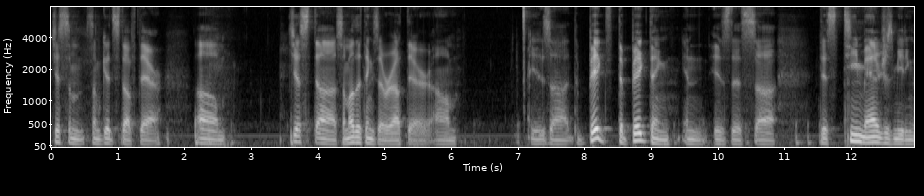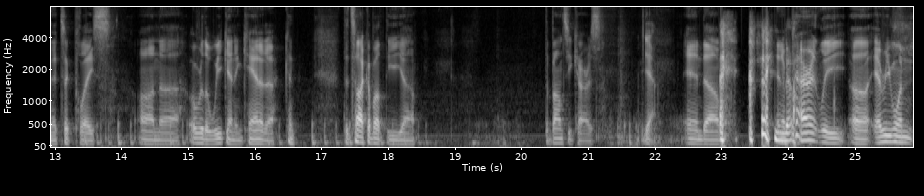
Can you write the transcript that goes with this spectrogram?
just some some good stuff there um just uh some other things that were out there um is uh the big the big thing in is this uh this team managers meeting that took place on uh over the weekend in Canada con- to talk about the uh the bouncy cars Yeah. and um, and know. apparently uh, everyone,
